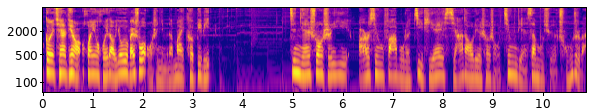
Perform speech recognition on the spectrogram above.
各位亲爱的听友，欢迎回到悠悠白说，我是你们的麦克 B B。今年双十一，R 星发布了 GTA《侠盗猎车手》经典三部曲的重制版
